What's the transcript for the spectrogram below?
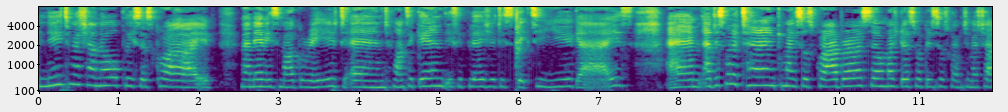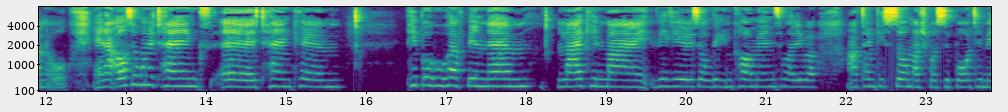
new to my channel please subscribe. My name is marguerite and once again it's a pleasure to speak to you guys. And i just want to thank my subscribers so much those who have been subscribed to my channel. And i also want to thank uh thank um people who have been um, liking my videos or leaving comments whatever uh, thank you so much for supporting me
